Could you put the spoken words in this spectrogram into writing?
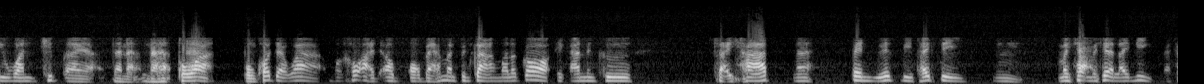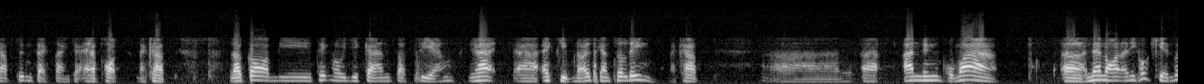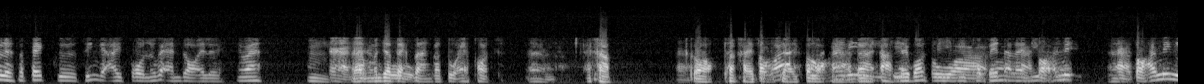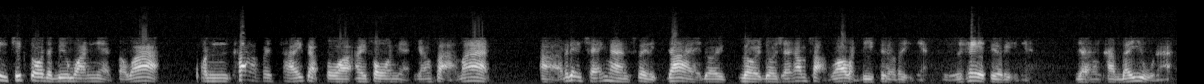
W1 ชิปอะไรอะนั่นนะนะฮะเพราะว่าผมเข้าใจว่าเขาอาจจะเอาออกแบบให้มันเป็นกลางมาแล้วก็อีกอันหนึ่งคือสายชาร์จนะ เป็น USB Type C อืมไม่ใช่ครับไม่ใช่ Lightning นะครับ ซึ่งแตกต่างจาก AirPods นะครับ แล้วก็มีเทคโนโลยีการตัดเสียงนะฮะอ่า Active Noise Cancelling นะครับอ่าอ่าอันหนึงผมว่าเอ่อแน่นอนอันนี้เขาเขียนไว้เลยสเปค คือซิงกับ iPhone แล้วก็ Android เลยใช่ไหมอืมอ่านะมันจะแตกต่างกับตัว AirPods อ่านะครับอ่าก็ถ้าใครสแต่นว่าใจก็ต่ลอองให้หาไม่ได้มีอะชิปในบอสตัมีวมีคอมเมนต์อะไรนี่ต่อให้ไม่อ่าต่อให้ไม่มีชิปตัว W1 เนี่ย แต่ว่า คนถ้าเอาไปใช้กับตัว iPhone เนี่ยยังสามารถอ่าเรียกใช้งานเซริได้ โดยโดยโดยใช้คำสั่งว่าหวัดดีเซริเนี่ย หรือเฮเซริเนี่ย ยังทำได้อยู่นะ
